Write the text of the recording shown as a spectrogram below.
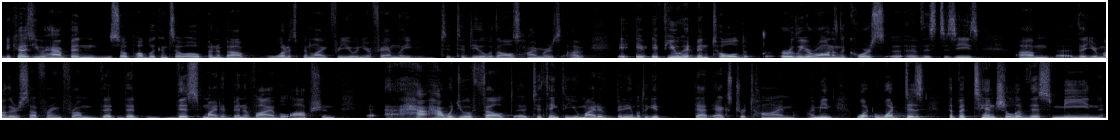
because you have been so public and so open about what it's been like for you and your family to, to deal with Alzheimer's, uh, if you had been told earlier on in the course uh, of this disease um, uh, that your mother is suffering from, that, that this might have been a viable option, how, how would you have felt uh, to think that you might have been able to get that extra time? I mean, what, what does the potential of this mean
